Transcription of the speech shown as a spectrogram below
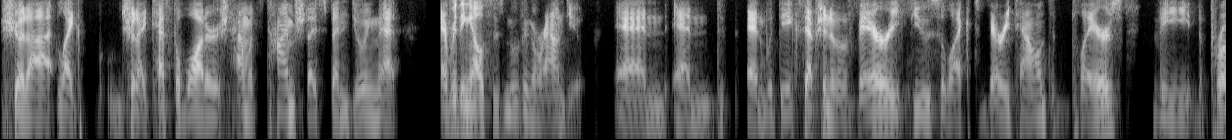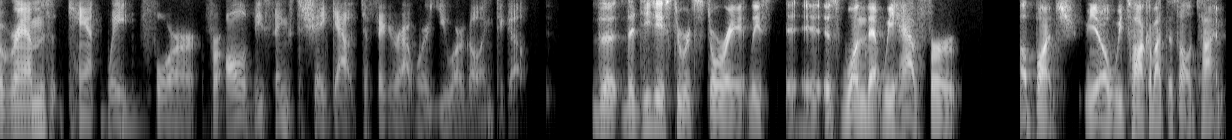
Should I like should I test the waters? How much time should I spend doing that? Everything else is moving around you and and and with the exception of a very few select very talented players the the programs can't wait for for all of these things to shake out to figure out where you are going to go. The the dj stewart story at least is one that we have for a bunch. You know we talk about this all the time.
